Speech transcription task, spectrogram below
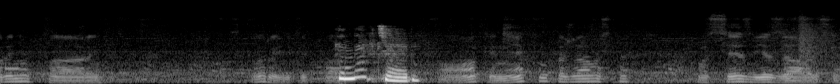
Утворення пари. Створити пару. О, connecting, пожалуйста. Усе зв'язалося.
